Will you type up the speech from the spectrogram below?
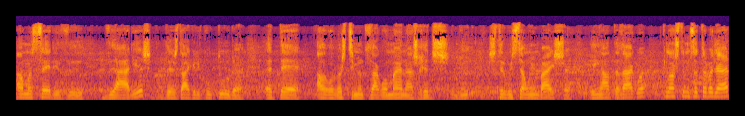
Há uma série de, de áreas, desde a agricultura até ao abastecimento de água humana, às redes de distribuição em baixa e em alta d'água, que nós temos a trabalhar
